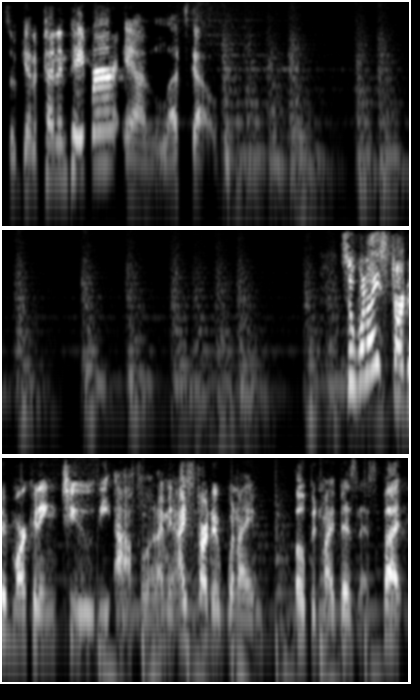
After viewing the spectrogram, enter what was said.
So get a pen and paper and let's go. So when I started marketing to the affluent, I mean, I started when I opened my business. But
